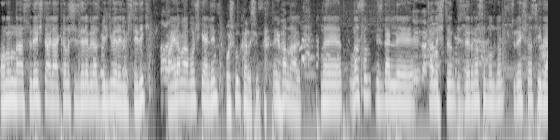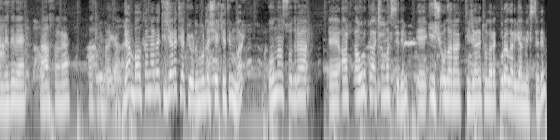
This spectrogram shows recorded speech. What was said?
Onunla süreçle alakalı sizlere biraz bilgi verelim istedik. Bayram abi hoş geldin. Hoş bulduk kardeşim. Eyvallah abi. Ee, nasıl bizlerle tanıştın, bizleri nasıl buldun, süreç nasıl ilerledi ve daha sonra? Ben Balkanlarda ticaret yapıyordum. Orada şirketim var. Ondan sonra e, Avrupa açılmak istedim. E, iş olarak, ticaret olarak buralara gelmek istedim.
